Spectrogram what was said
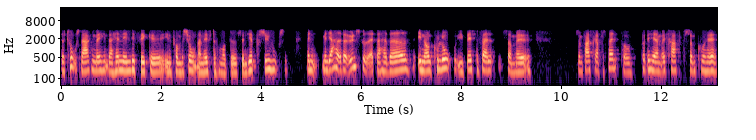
der tog snakken med hende, da han endelig fik øh, informationerne, efter hun var blevet sendt hjem på sygehuset. Men, men jeg havde da ønsket, at der havde været en onkolog i bedste fald, som, øh, som faktisk har forstand på, på det her med kræft, som kunne have,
